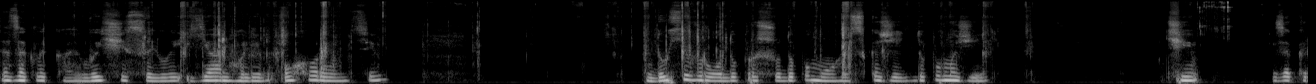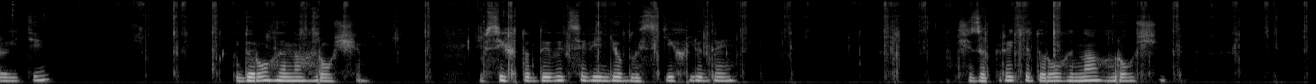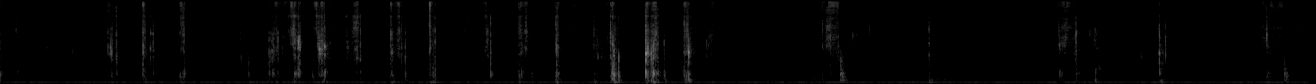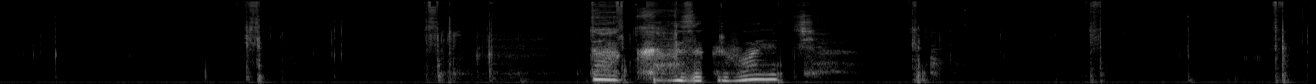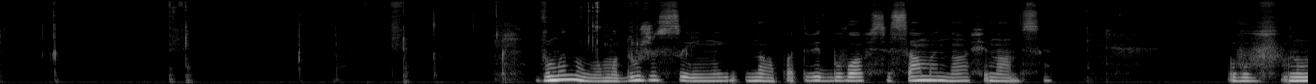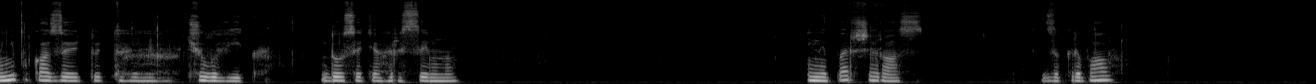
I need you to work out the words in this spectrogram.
Та закликаю вищі сили, янголів, охоронців, духів роду, прошу допомоги, скажіть, допоможіть, чи закриті дороги на гроші. Всі, хто дивиться відео, близьких людей, чи закриті дороги на гроші. Так, закривають. В минулому дуже сильний напад відбувався саме на фінанси. Ну, мені показують тут е, чоловік досить агресивно. І не перший раз закривав,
